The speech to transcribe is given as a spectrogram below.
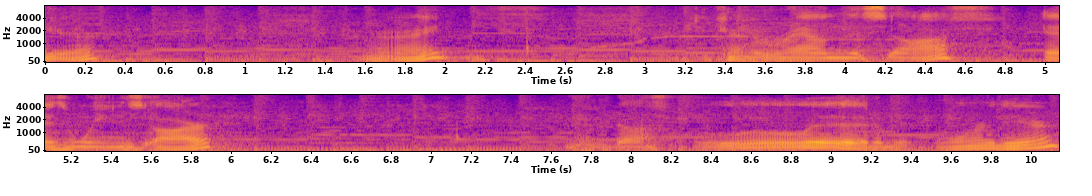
Here. All right. To kind of round this off as wings are. Round it off a little bit more there.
